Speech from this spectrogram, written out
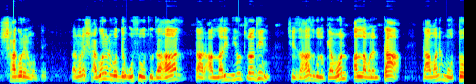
সাগরের মধ্যে। তার মানে সাগরের মধ্যে উঁচু উঁচু জাহাজ তার আল্লাহরই নিয়ন্ত্রণাধীন। সেই জাহাজগুলো কেমন? আল্লাহ বলেন কা কা মানে মতো।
